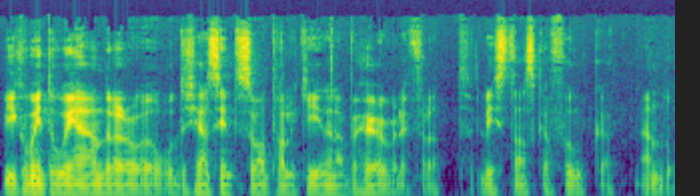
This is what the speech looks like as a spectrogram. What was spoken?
vi kommer inte gå in och ändra det och det känns inte som att Harlekinerna behöver det för att listan ska funka ändå.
